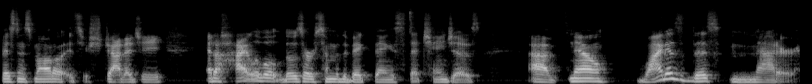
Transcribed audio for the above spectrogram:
business model, it's your strategy. At a high level, those are some of the big things that changes. Um, now, why does this matter?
